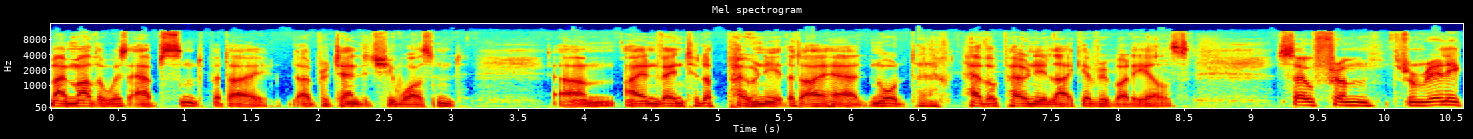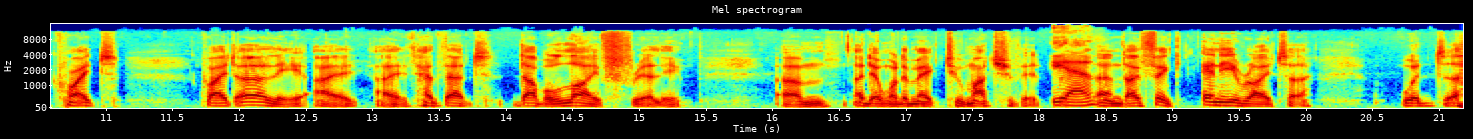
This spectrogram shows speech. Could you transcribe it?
My mother was absent, but I, I pretended she wasn't. Um, I invented a pony that I had, nor to have a pony like everybody else. So from from really quite quite early, I, I had that double life really. Um, I don't want to make too much of it. but- Yeah. And I think any writer would uh,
